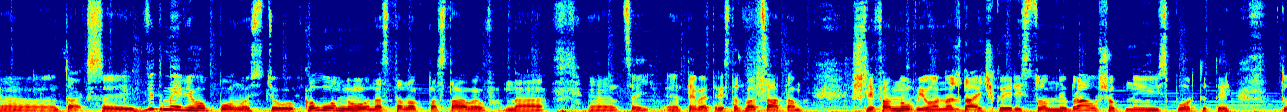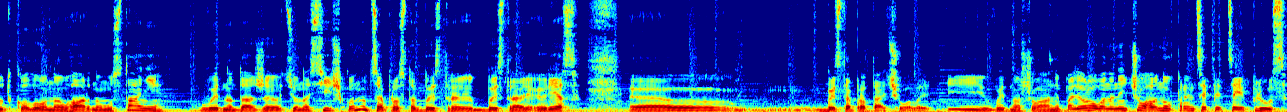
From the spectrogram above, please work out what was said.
Е, так, відмив його повністю. Колону на станок поставив на е, цей ТВ-320. Шліфанув його наждачкою, різцом не брав, щоб не іспортити. Тут колона в гарному стані. Видно навіть оцю насічку. Ну, це просто бистро, бистро рез. Е, протачували. І видно, що вона не полірована, нічого. Ну, в принципі, цей плюс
